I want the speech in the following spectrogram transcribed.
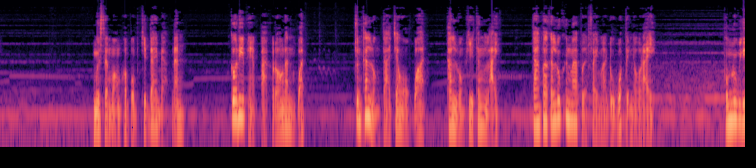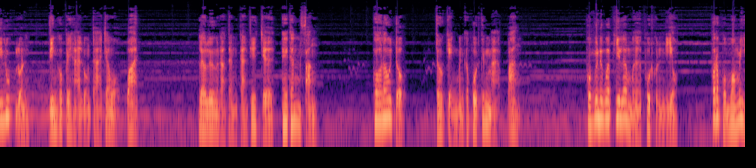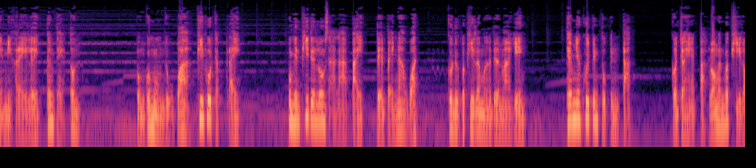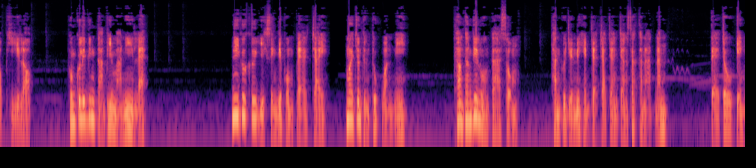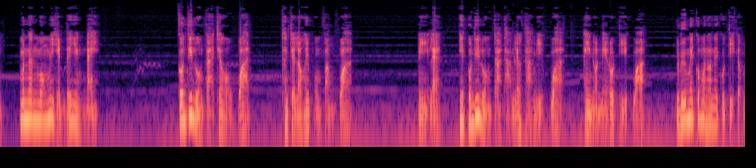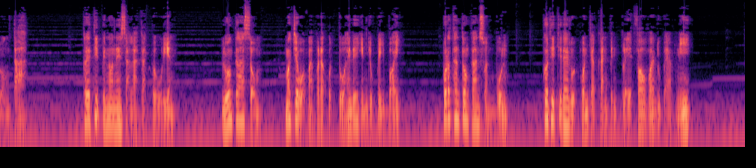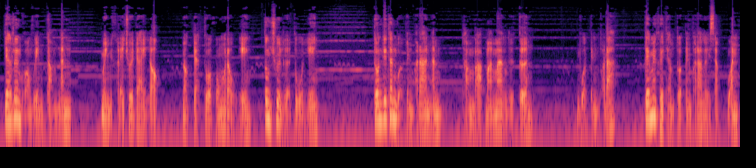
เมื่อสมองของผมคิดได้แบบนั้น ก็รีบแหกปากร้องลั่นวัด จนท่านหลวงตาเจ้าอาวาสท่านหลวงพี่ทั้งหลายต่างพากันลุกขึ้นมาเปิดไฟมาดูว่าเป็นอะไร ผมลุกลี้ลุกหลนวิ่งเข้าไปหาหลวงตาเจ้าอาวาส แล้วเรื่องราวต่างๆ ที่เจอให้ท่านฟัง พอเล่าจบเจ้าเก่งมันก็พูดขึ้นมาบ้างผมก็นึกว่าพี่เริ่มเหมอพูดคนเดียว เพราะผมมองไม่เห็นมีใครเลยตั้งแต่ต้น ผมก็งงอยู่ว่าพี่พูดกับใคร ผมเห็นพี่เดินลงศาลาไป เดินไปหน้าวัด ก็นึกว่าพี่ละเมอเดินมาเอง แถมยังคุยเป็นตุเป็นตะก่อนจะแหกปากร้องกันว่าผีหลอกผีหลอก ผมก็เลยวิ่งตามพี่มานี่แหละ นี่ก็คืออีกสิ่งที่ผมแปลกใจมาจนถึงทุกวันนี้ทั้งทั้งที่หลวงตาสม ท่านก็ยืนไม่เห็นจะจัดจังๆสักขนาดนั้น แต่เจ้าเก่งมันนันมองไม่เห็นได้ยังไงก่อนที่หลวงตาเจ้าอาวาดท่านจะเล่าให้ผมฟังว่า นี่แหละเหตุผลที่หลวงตาถามแล้วถามอีกว่า ให้นอนในรถดีกว่า หรือไม่ก็มานอนในกุฏิกับหลวงตา ใครที่เป็นนอนในศาลาการประเรียน หลวงตาสมมักจะออกมาปรากฏตัวให้ได้เห็นอยู่บ่อยๆเพราะท่านต้องการส่วนบุญ เพื่อที่จะได้หลุดพ้นจากการเป็นเปรตเฝ้าวัดอยู่แบบนี้ แต่เรื่องของเวรกรรมนั้น ไม่มีใครช่วยได้หรอก นอกจากตัวของเราเองต้องช่วยเหลือตัวเองตอนที่ท่านบวชเป็นพระนั้นทำบาปมามากเหลือเกิน บวชเป็นพระ แต่ไม่เคยทำตัวเป็นพระเลยสักวัน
